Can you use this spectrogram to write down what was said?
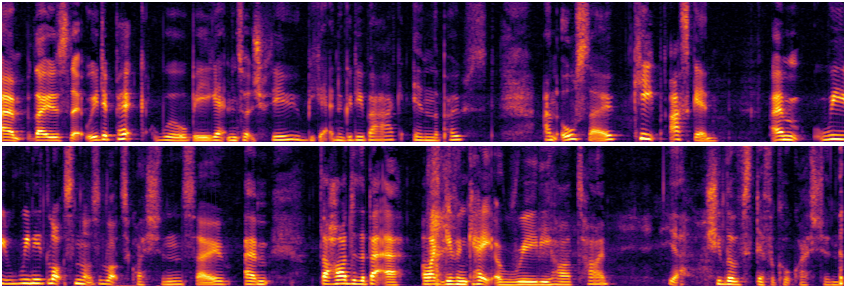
Um, but those that we did pick will be getting in touch with you, be getting a goodie bag in the post, and also keep asking. Um, we we need lots and lots and lots of questions. So um, the harder the better. I like giving Kate a really hard time. Yeah. She loves difficult questions.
